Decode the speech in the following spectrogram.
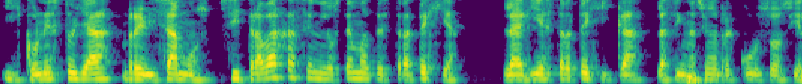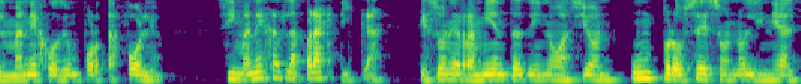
y con esto ya revisamos si trabajas en los temas de estrategia, la guía estratégica, la asignación de recursos y el manejo de un portafolio, si manejas la práctica, que son herramientas de innovación, un proceso no lineal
